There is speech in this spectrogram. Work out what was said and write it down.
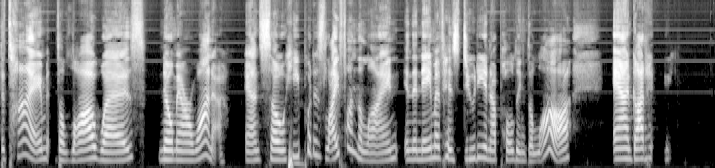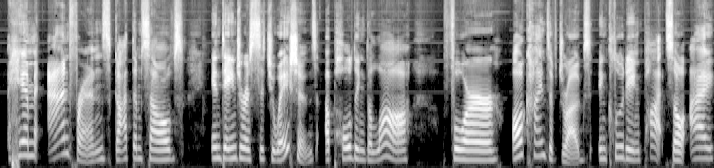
the time the law was no marijuana and so he mm-hmm. put his life on the line in the name of his duty in upholding the law and got him and friends got themselves in dangerous situations upholding the law for all kinds of drugs including pot. So i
